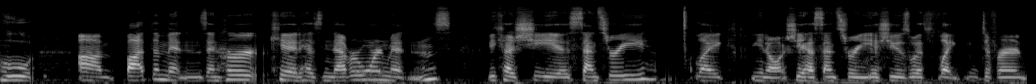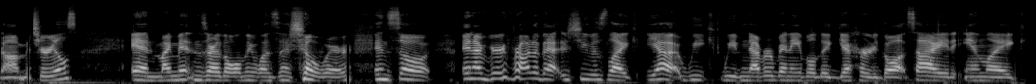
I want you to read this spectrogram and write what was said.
who um, bought the mittens, and her kid has never worn mittens because she is sensory, like, you know, she has sensory issues with like different uh, materials and my mittens are the only ones that she'll wear. And so, and I'm very proud of that. And she was like, "Yeah, we we've never been able to get her to go outside, and like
